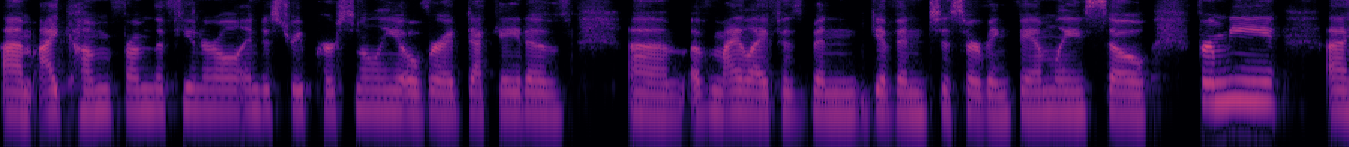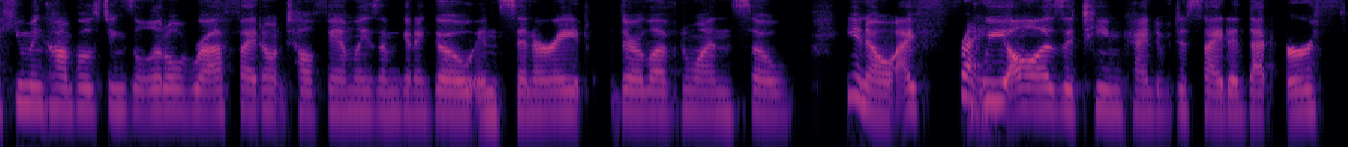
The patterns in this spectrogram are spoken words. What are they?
Um, I come from the funeral industry personally. Over a decade of um, of my life has been given to serving families. So for me, uh, human composting is a little rough. I don't tell families I'm going to go incinerate their loved ones. So you know know, I right. we all as a team kind of decided that Earth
